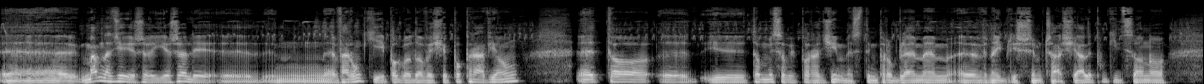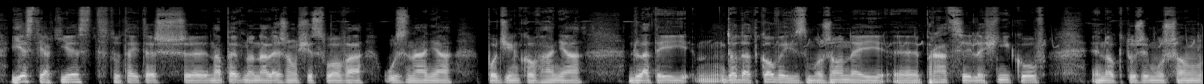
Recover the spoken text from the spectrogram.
E, mam nadzieję, że jeżeli e, warunki pogodowe się poprawią, e, to, to my sobie poradzimy z tym problemem w najbliższym czasie. Ale póki co no, jest jak jest. Tutaj też na pewno należą się słowa uznania, podziękowania dla tej mm, dodatkowej, wzmożonej pracy leśników, no, którzy muszą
